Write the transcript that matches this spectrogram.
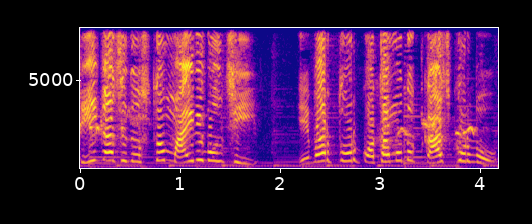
ঠিক আছে দোস্ত মাইরি বলছি। এবার তোর কথা মতো কাজ করব।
